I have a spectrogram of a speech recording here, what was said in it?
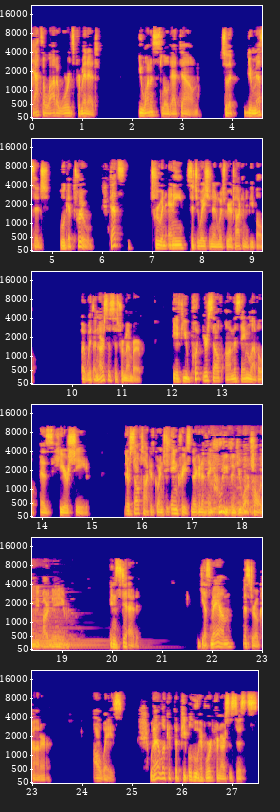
That's a lot of words per minute. You want to slow that down so that your message will get through. That's true in any situation in which we are talking to people. But with a narcissist, remember, if you put yourself on the same level as he or she, their self-talk is going to increase and they're going to think, Who do you think you are calling me by name? instead, yes, ma'am, Mr. O'Connor. Always. When I look at the people who have worked for narcissists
